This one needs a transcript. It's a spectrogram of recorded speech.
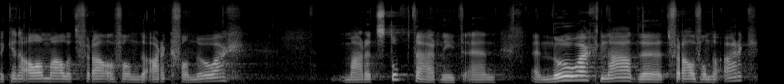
We kennen allemaal het verhaal van de ark van Noach. Maar het stopt daar niet. En, Noach, na de, het verhaal van de ark,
